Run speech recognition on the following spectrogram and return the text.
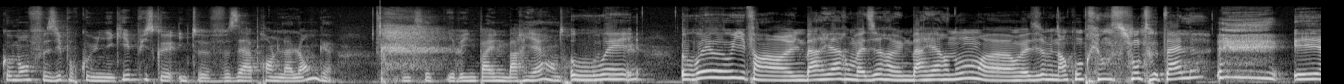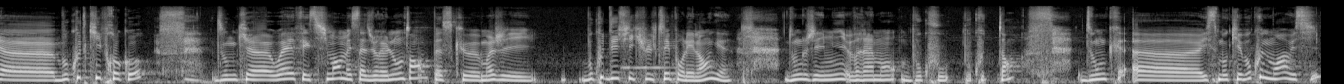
comment vous faisiez pour communiquer puisqu'il te faisait apprendre la langue. il y avait une, pas une barrière entre vous Oui, oui, oui, enfin une barrière, on va dire une barrière non, euh, on va dire une incompréhension totale et euh, beaucoup de quiproquos. Donc euh, ouais, effectivement, mais ça a duré longtemps parce que moi j'ai beaucoup de difficultés pour les langues, donc j'ai mis vraiment beaucoup, beaucoup de temps. Donc il se moquait beaucoup de moi aussi,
